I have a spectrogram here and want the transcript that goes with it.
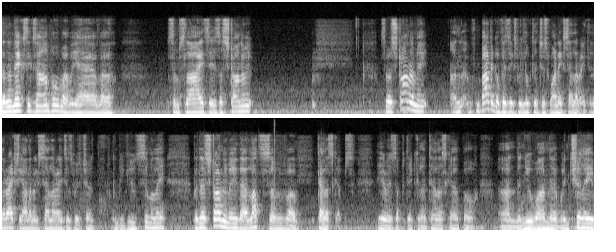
So the next example where we have uh, some slides is astronomy. So astronomy, on particle physics, we looked at just one accelerator. There are actually other accelerators which are can be viewed similarly. But in astronomy, there are lots of uh, telescopes. Here is a particular telescope, or uh, the new one uh, in Chile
